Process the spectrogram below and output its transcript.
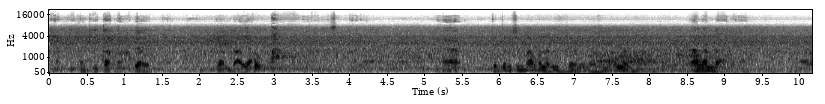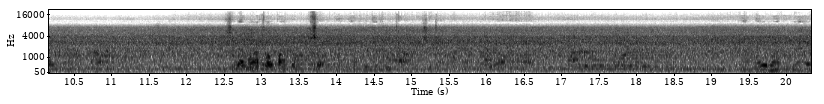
Yan, kitang-kita mga kabiyahe. Yan, daya. Yan. Ganda ng simbahan mo lang ito. Ang ganda. Sila mga tropang pagpuso. Kita-kita. Kita. Yan tayo mga kabiyahe.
